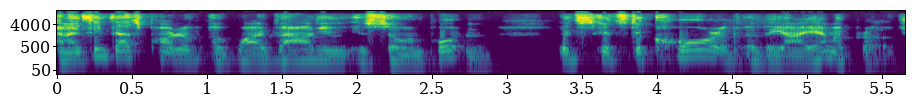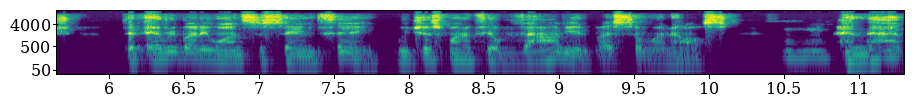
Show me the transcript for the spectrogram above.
and I think that's part of, of why value is so important. It's it's the core of, of the I am approach that everybody wants the same thing. We just want to feel valued by someone else. Mm-hmm. And that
